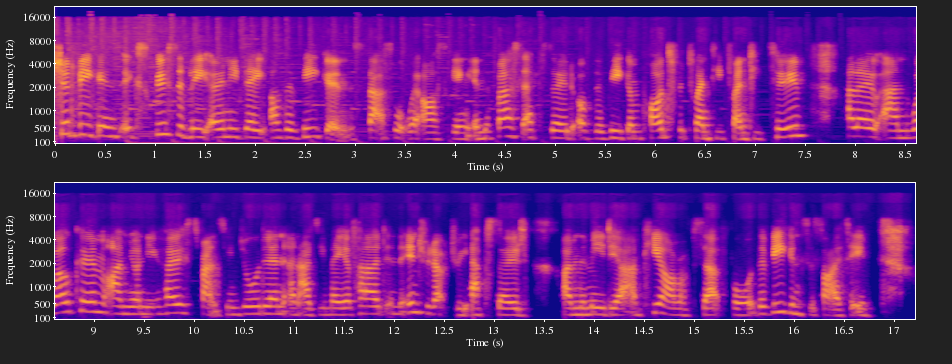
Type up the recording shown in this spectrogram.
Should vegans exclusively only date other vegans? That's what we're asking in the first episode of the Vegan Pod for 2022. Hello and welcome. I'm your new host, Francine Jordan. And as you may have heard in the introductory episode, I'm the media and PR officer for the Vegan Society.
